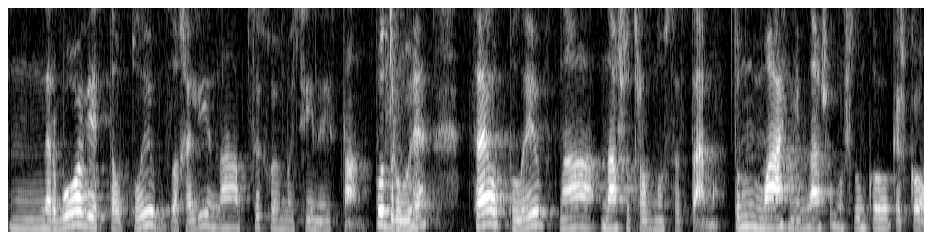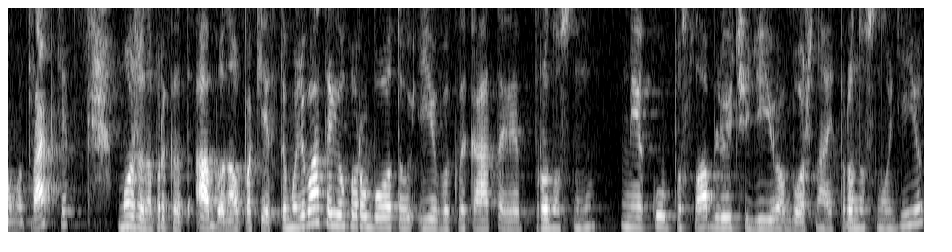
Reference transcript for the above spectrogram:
нервовість та вплив взагалі на психоемоційний стан. По-друге, це вплив на нашу травну систему. Тому магній в нашому шлунково-кишковому тракті може, наприклад, або навпаки стимулювати його роботу і викликати проносну м'яку послаблюючу дію, або ж навіть проносну дію,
